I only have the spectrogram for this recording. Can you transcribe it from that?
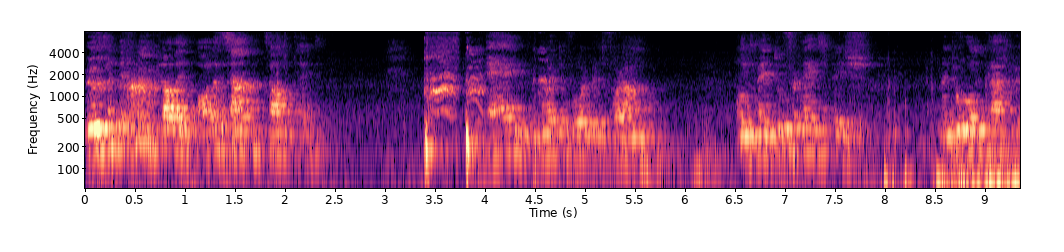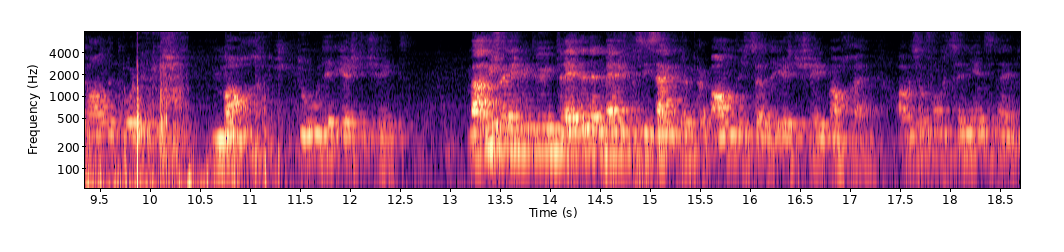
wöchentlich eingeladen hat, alles selber gezahlt hat. Er mit einem guten Vorbild voran. Und wenn du verletzt bist, wenn du ungerecht behandelt worden bist, mach du den ersten Schritt. Manchmal, wenn ich mit Leuten rede, dann merke ich, dass sie sagen, jemand anderes soll den ersten Schritt machen. Aber so funktioniert es nicht.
